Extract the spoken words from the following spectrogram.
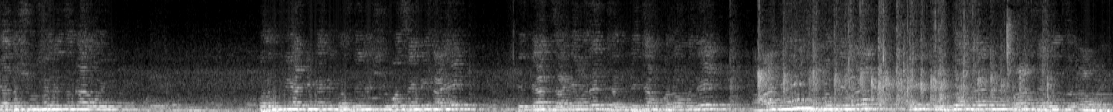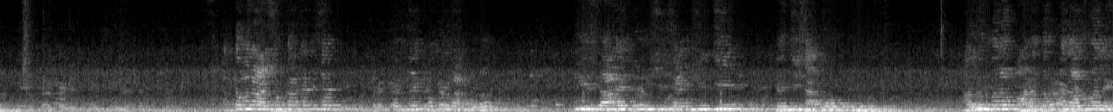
की आता शिवसेनेचं काय होईल? परंतु या ठिकाणी बसलेले शिवसैनिक आहे ते त्याच जागेमध्ये जनतेच्या मनामध्ये आजही शिवसेना आणि उद्धव साहेब आणि बाळासाहेबांचं नाव आहे. आता मला अशोक काकाने साहेब त्यांचं एक पत्र दाखवलं. तीस दहा एकोणीसशे शहाऐंशीची त्यांची शाखा ओपन होती. अजून मला भारतरत्न जाणवाले.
